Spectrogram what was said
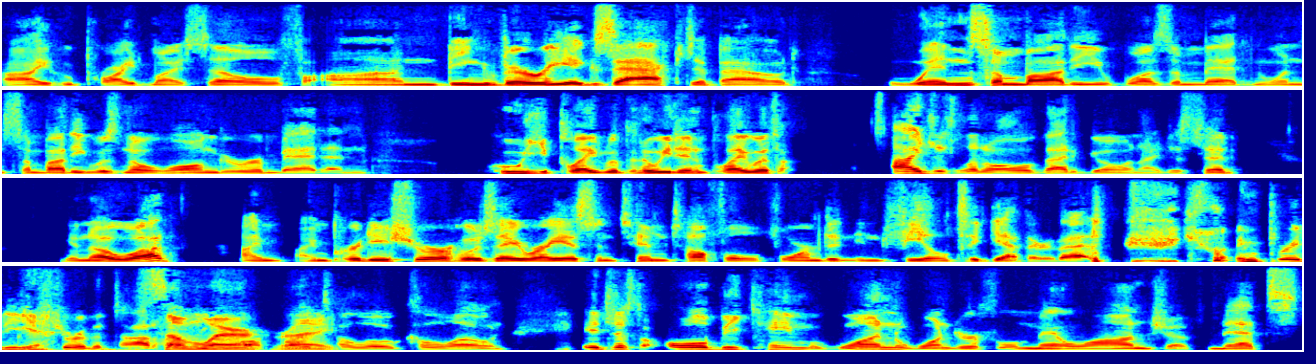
I, who pride myself on being very exact about when somebody was a Met and when somebody was no longer a Met and who he played with and who he didn't play with, I just let all of that go and I just said, you know what? I'm I'm pretty sure Jose Reyes and Tim Teufel formed an infield together. That I'm pretty Yeah, sure the Todd somewhere, right. Bartolo Colon. It just all became one wonderful melange of Mets,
